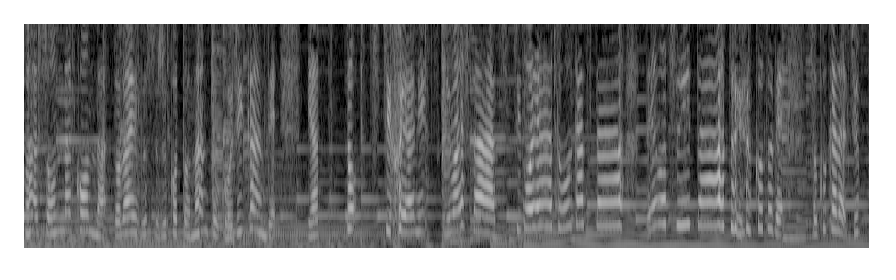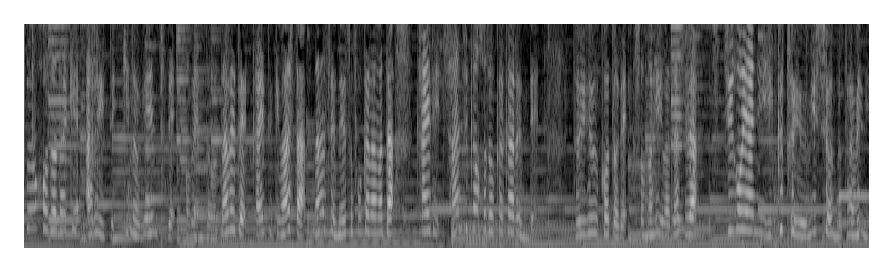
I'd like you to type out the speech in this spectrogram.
まあそんなこんなドライブすることなんと5時間でやっと土小屋に着きました。土小屋遠かった。でも着いた。ということでそこから10分ほどだけ歩いて木のベンチでお弁当を食べて帰ってきました。なんせねそこからまた帰り3時間ほどかかるんでということでその日私は土小屋に行くというミッションのために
